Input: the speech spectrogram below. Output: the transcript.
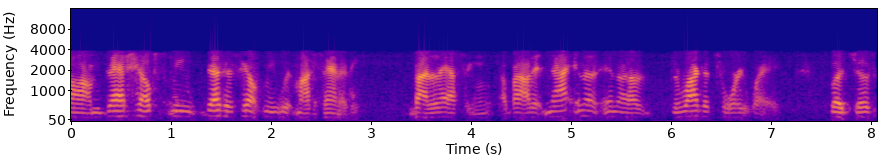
Um, that helps me. That has helped me with my sanity by laughing about it, not in a in a derogatory way, but just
